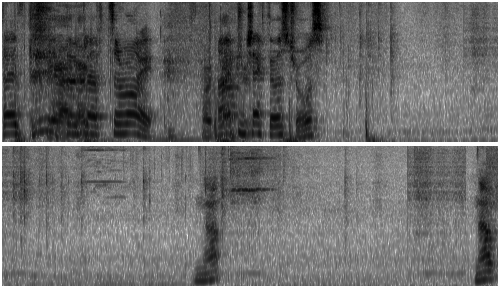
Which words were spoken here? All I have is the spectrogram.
Yeah, look left to right. I haven't checked those drawers. No. No.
